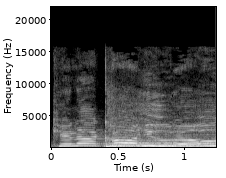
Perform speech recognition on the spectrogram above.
Can I call you Rose?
